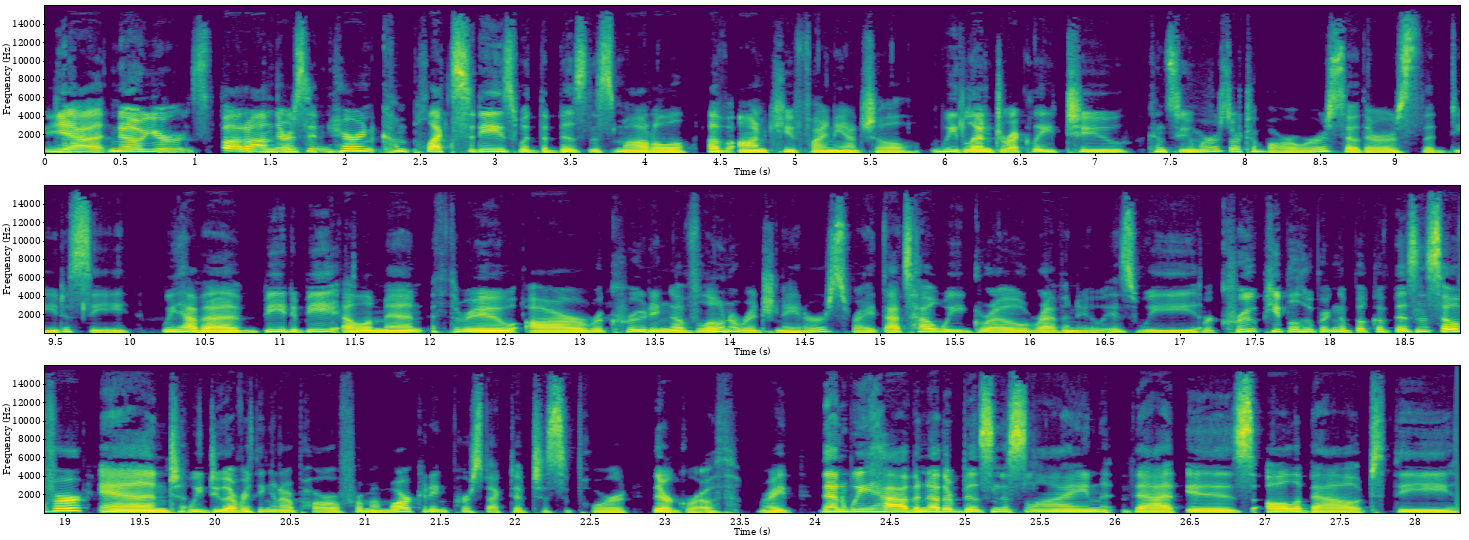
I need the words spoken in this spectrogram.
Yeah, no, you're spot on. There's inherent complexities with the business model of OnQ Financial. We lend directly to consumers or to borrowers. So there's the D2C. We have a B2B element through our recruiting of loan originators, right? That's how we grow revenue is we recruit people who bring a book of business over and we do everything in our power from a marketing perspective to support their growth, right? Then we have another business line that is all about the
